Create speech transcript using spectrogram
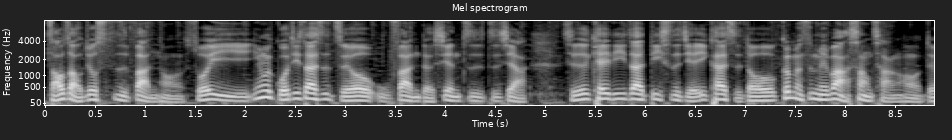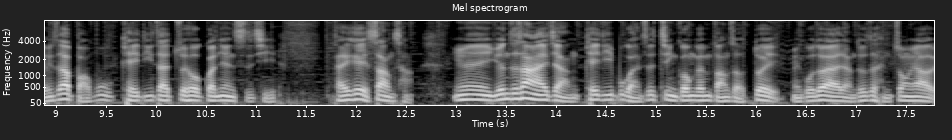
早早就四犯哈，所以因为国际赛事只有五犯的限制之下，其实 KD 在第四节一开始都根本是没办法上场哈，等于是要保护 KD 在最后关键时期才可以上场。因为原则上来讲，KD 不管是进攻跟防守，对美国队来讲都是很重要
